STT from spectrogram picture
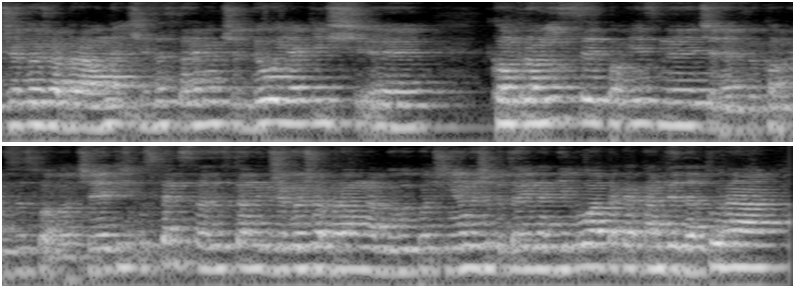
Grzegorza Brauna i się zastanawiam, czy były jakieś e, kompromisy, powiedzmy, czy nawet kompromisy słowo, czy jakieś ustępstwa ze strony Grzegorza Brauna były poczynione, żeby to jednak nie była taka kandydatura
